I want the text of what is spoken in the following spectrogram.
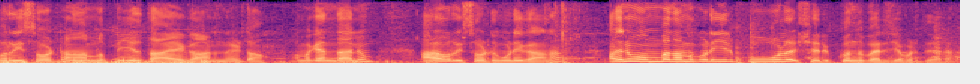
ഒരു റിസോർട്ടാണ് നമ്മളിപ്പോൾ ഈ താഴെ കാണുന്നത് കേട്ടോ. നമുക്ക് എന്തായാലും ആ റിസോർട്ടും കൂടി കാണാം. അതിനു മുമ്പ് നമുക്കിവിടെ ഈ പൂൾ ശരിക്കും ഒന്ന് പരിചയപ്പെടുത്തി തരാം.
